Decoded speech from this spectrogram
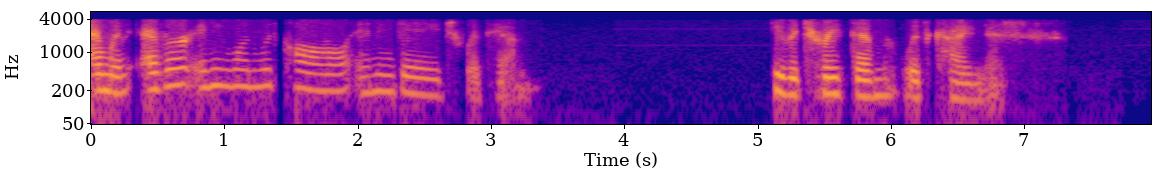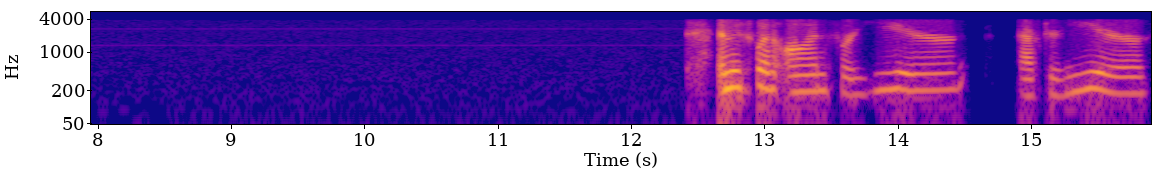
and whenever anyone would call and engage with him, he would treat them with kindness. And this went on for year after year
